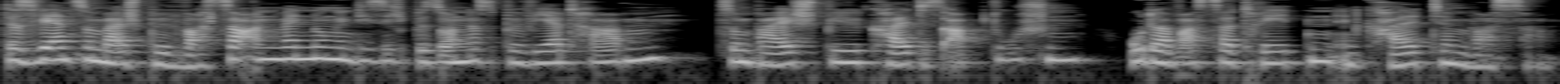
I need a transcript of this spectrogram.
Das wären zum Beispiel Wasseranwendungen, die sich besonders bewährt haben, zum Beispiel kaltes Abduschen oder Wasser treten in kaltem Wasser.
